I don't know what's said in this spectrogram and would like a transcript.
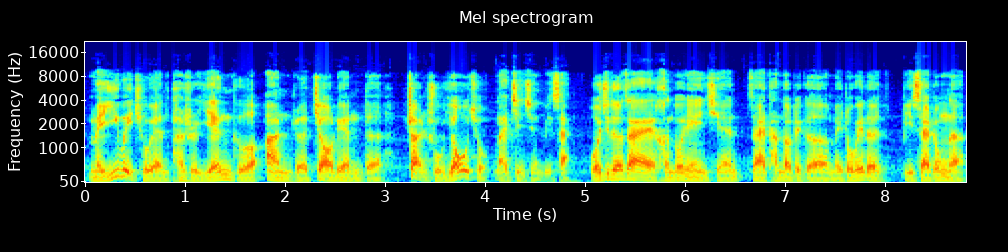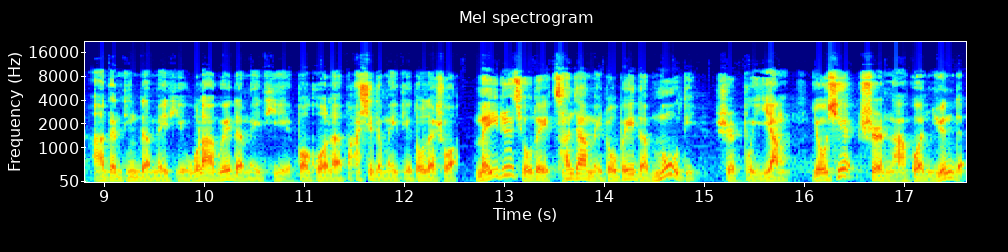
每一位球员他是严格按着教练的战术要求来进行比赛。我记得在很多年以前，在谈到这个美洲杯的比赛中呢，阿根廷的媒体、乌拉圭的媒体，包括了巴西的媒体，都在说，每一支球队参加美洲杯的目的是不一样的，有些是拿冠军的，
